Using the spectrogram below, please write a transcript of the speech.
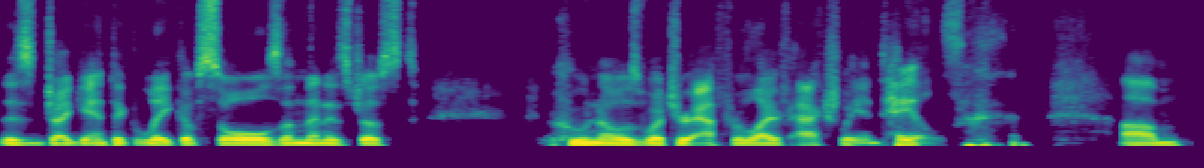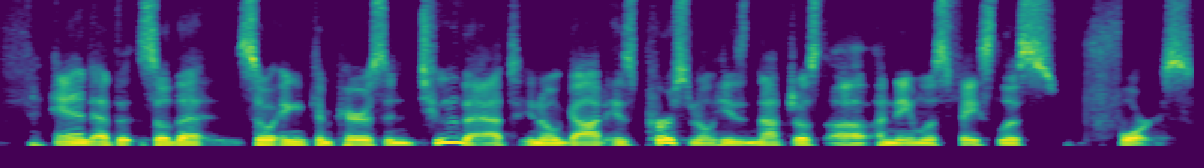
this gigantic lake of souls, and then it's just who knows what your afterlife actually entails. um and at the so that so in comparison to that you know god is personal he's not just a, a nameless faceless force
